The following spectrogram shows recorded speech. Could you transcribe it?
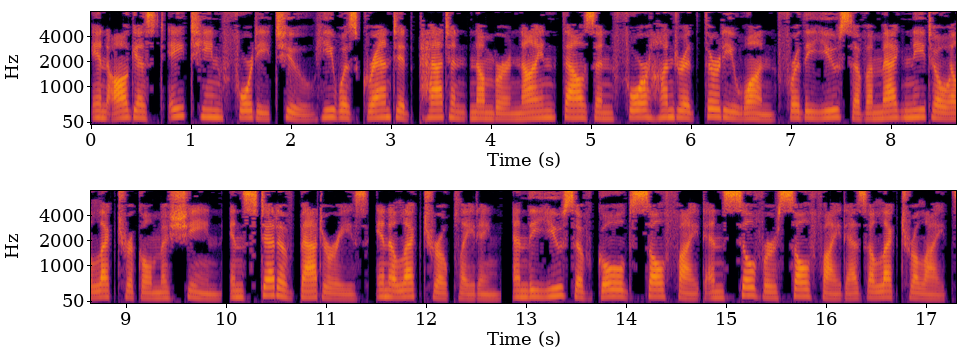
In August 1842 he was granted patent number 9431 for the use of a magneto-electrical machine instead of batteries in electroplating, and the use of gold sulfite and silver sulfite as electrolytes.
